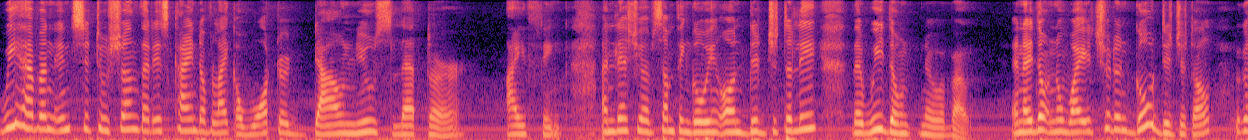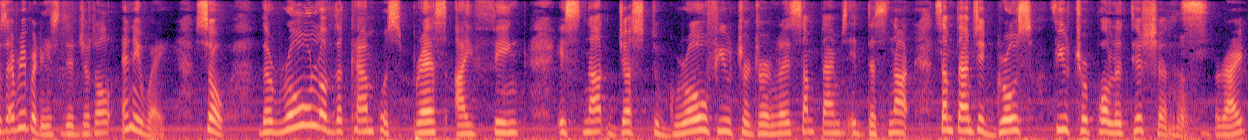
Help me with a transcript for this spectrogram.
We have an institution that is kind of like a watered down newsletter, I think, unless you have something going on digitally that we don't know about. And I don't know why it shouldn't go digital because everybody is digital anyway. So, the role of the campus press, I think, is not just to grow future journalists. Sometimes it does not. Sometimes it grows future politicians, right?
